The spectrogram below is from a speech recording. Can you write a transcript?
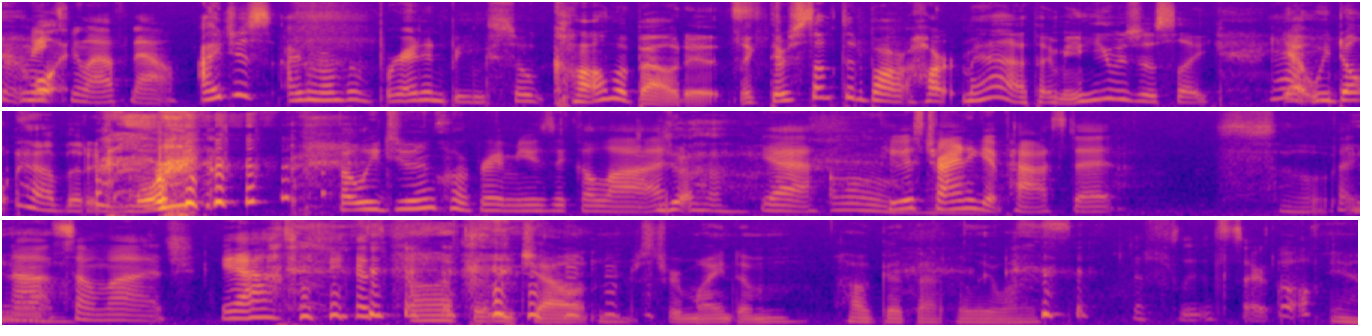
It makes Well, me laugh now. I just I remember Brandon being so calm about it. Like there's something about HeartMath. I mean, he was just like, yeah, Yeah. we don't have that anymore. But we do incorporate music a lot. Yeah. Yeah. He oh, was trying to get past it, so, but yeah. not so much. Yeah. I'll have to reach out and just remind him how good that really was. the flute circle. Yeah.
